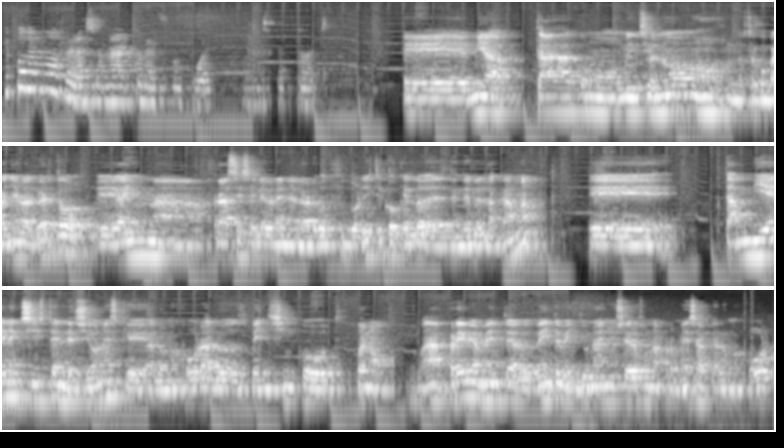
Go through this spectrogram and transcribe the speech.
¿qué, podemos relacionar con el fútbol con respecto a esto? Eh, mira, como mencionó nuestro compañero Alberto, eh, hay una frase célebre en el argot futbolístico que es lo de tenderle la cama. Eh, también existen lesiones que a lo mejor a los 25, bueno, ah, previamente a los 20, 21 años eras una promesa que a lo mejor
